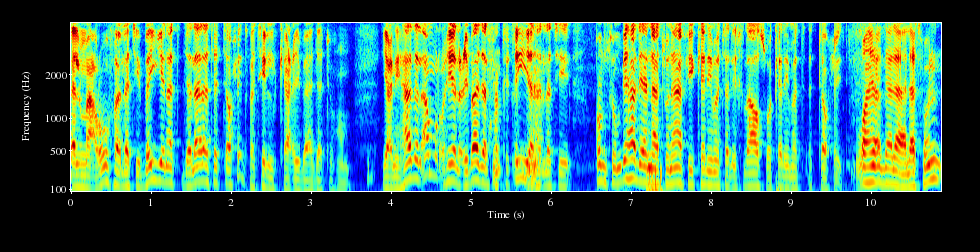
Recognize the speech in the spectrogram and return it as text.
المعروفة التي بينت دلالة التوحيد فتلك عبادتهم. يعني هذا الأمر هي العبادة الحقيقية التي قمتم بها لأنها تنافي كلمة الإخلاص وكلمة التوحيد. وهي دلالة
